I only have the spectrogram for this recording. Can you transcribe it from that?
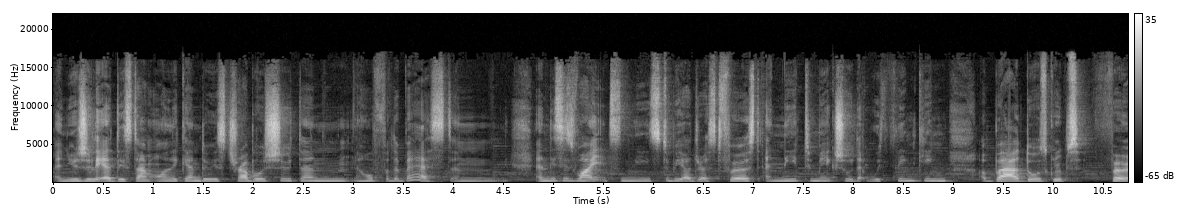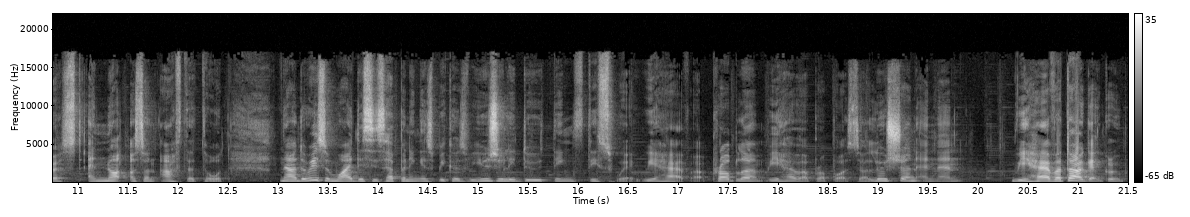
And usually at this time, all I can do is troubleshoot and hope for the best. And, and this is why it needs to be addressed first and need to make sure that we're thinking about those groups first and not as an afterthought. Now, the reason why this is happening is because we usually do things this way. We have a problem, we have a proposed solution, and then we have a target group.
